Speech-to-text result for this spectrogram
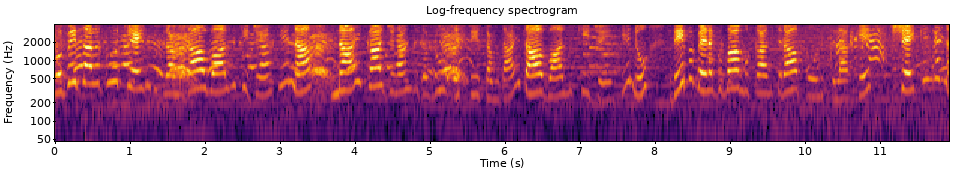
ಗುಬ್ಬಿ ತಾಲೂಕು ಜೈನ್ ಗ್ರಾಮದ ವಾಲ್ಮೀಕಿ ಜಯಂತಿಯನ್ನ ನಾಯಕ ಜನಾಂಗದವರು ಎಸ್ಟಿ ಸಮುದಾಯದ ವಾಲ್ಮೀಕಿ ಜಯಂತಿಯನ್ನು ದೀಪ ಬೆಳಗುವ ಮುಖಾಂತರ ಪೊಲೀಸ್ ಇಲಾಖೆ ಶೇಕಿಂಗನ್ನ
